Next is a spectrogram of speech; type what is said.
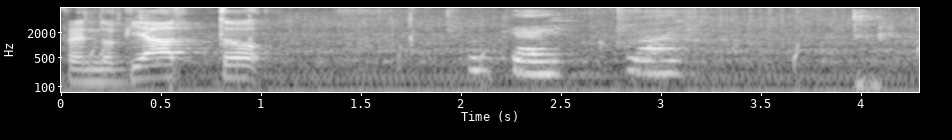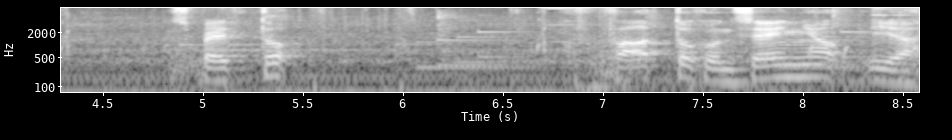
Prendo piatto. Ok, vai. Aspetto. Fatto, consegno, via.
